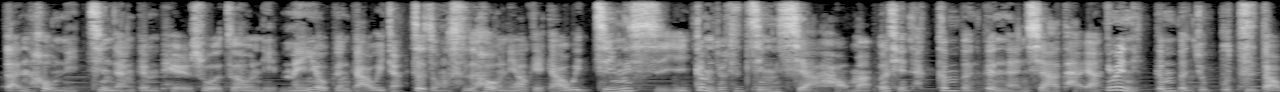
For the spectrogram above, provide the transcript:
然后你竟然跟培尔说了之后，你没有跟嘎卫讲，这种时候你要给嘎卫惊喜，根本就是惊吓，好吗？而且他根本更难下台啊，因为你根本就不知道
